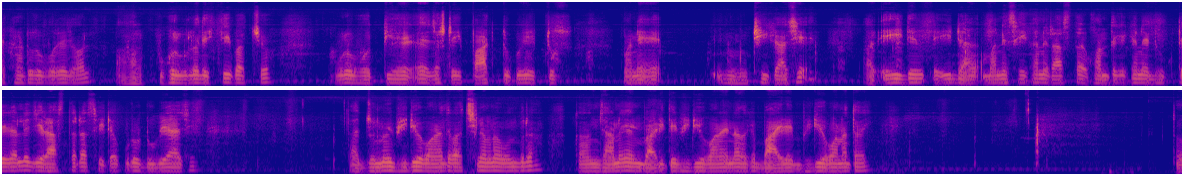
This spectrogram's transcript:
এক হাঁটুর উপরে জল। আর পুকুরগুলো দেখতেই পাচ্ছ, পুরো ভর্তি হয়ে জাস্ট এই পাটটুকুই একটু মানে ঠিক আছে। আর এই এই মানে সেখানে রাস্তা, ওখান থেকে এখানে ঢুকতে গেলে যে রাস্তাটা সেটা পুরো ডুবে আছে। তার জন্যই ভিডিও বানাতে পারছিলাম না বন্ধুরা। কারণ জানোই আমি বাড়িতে ভিডিও বানাই না আমাকে বাইরে ভিডিও বানাতে হয়। তো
